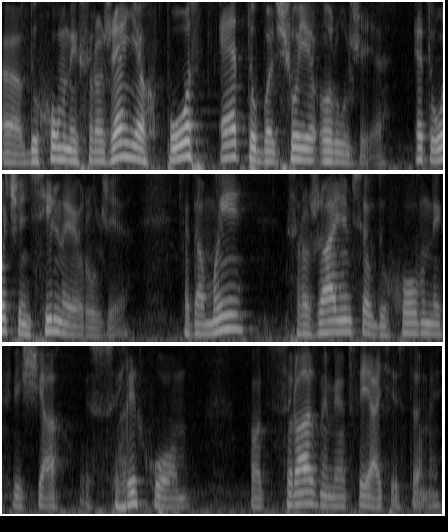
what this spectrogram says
э, в духовных сражениях пост – это большое оружие. Это очень сильное оружие. Когда мы сражаемся в духовных вещах с грехом, вот, с разными обстоятельствами.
